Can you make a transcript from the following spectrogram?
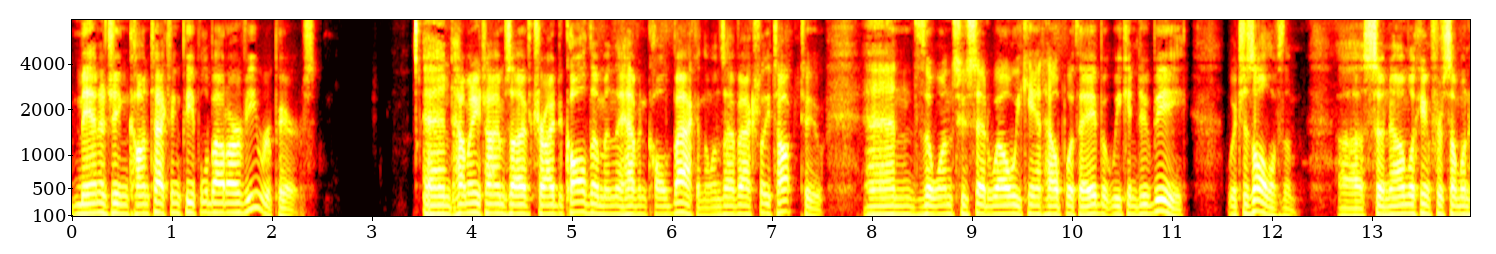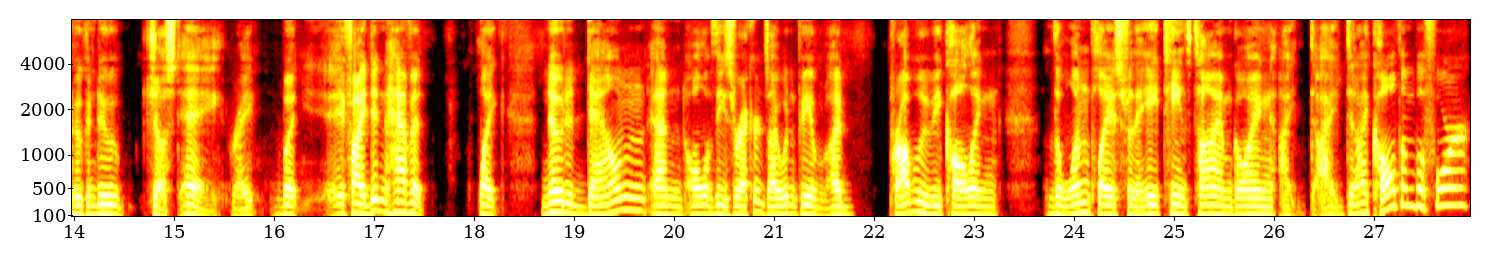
managing contacting people about RV repairs. And how many times I've tried to call them and they haven't called back, and the ones I've actually talked to, and the ones who said, "Well, we can't help with A, but we can do B," which is all of them. Uh, so now I'm looking for someone who can do just A, right? But if I didn't have it like noted down and all of these records, I wouldn't be able. I'd probably be calling the one place for the 18th time, going, "I, I did I call them before?"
